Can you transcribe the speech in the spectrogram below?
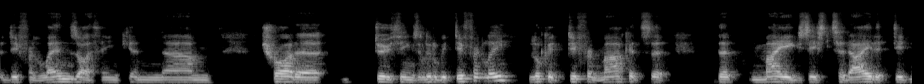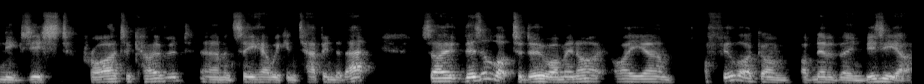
a different lens, I think, and um, try to do things a little bit differently. Look at different markets that that may exist today that didn't exist prior to COVID, um, and see how we can tap into that. So there's a lot to do. I mean, I I um, I feel like I'm I've never been busier.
